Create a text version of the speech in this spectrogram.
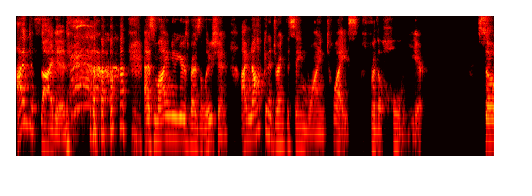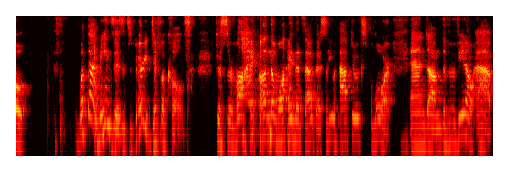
I've decided as my New Year's resolution I'm not going to drink the same wine twice for the whole year. So, what that means is it's very difficult to survive on the wine that's out there. So, you have to explore. And um, the Vivino app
